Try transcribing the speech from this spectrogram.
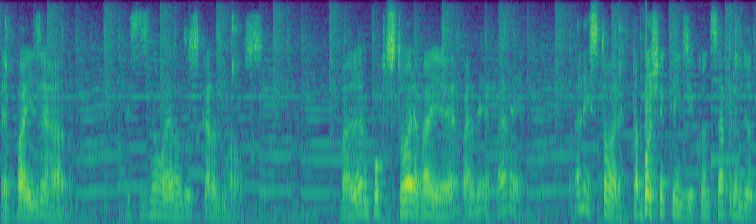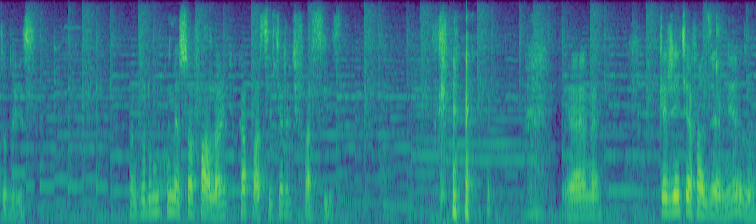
É país errado. Esses não eram dos caras maus. Vai ler um pouco de história, vai, é, vai ler, vai ler. Vai ler história. Tá bom, já entendi. Quando você aprendeu tudo isso? Quando todo mundo começou a falar que o capacete era de fascista. é, né? O que a gente ia fazer mesmo?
